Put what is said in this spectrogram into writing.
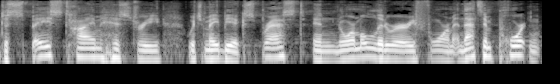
to space time history, which may be expressed in normal literary form. And that's important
